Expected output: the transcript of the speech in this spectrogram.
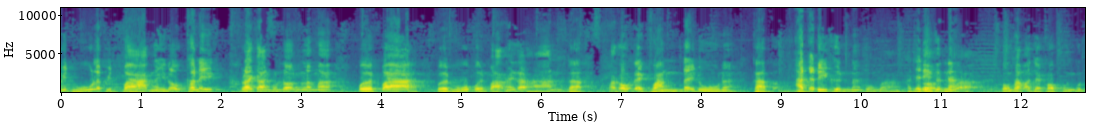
ปิดหูและปิดปากไงเราคราวนี้รายการคุณดอนกำลังมา เปิดตาเปิดหู เปิดปากให้ทหารครับ ถ้าเขาได้ฟังได้ดูนะครับ อาจจะดีขึ้นนะผมว่าอาจจะดีขึ้นนะ ก็ถือว่ากองทัพอาจจะขอบคุณคุณ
